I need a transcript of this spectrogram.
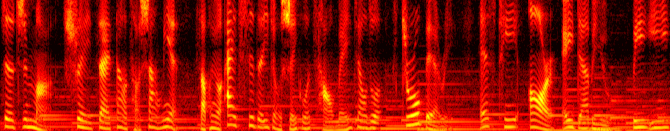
这只马睡在稻草上面。小朋友爱吃的一种水果草莓叫做 strawberry，S T R A W B E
